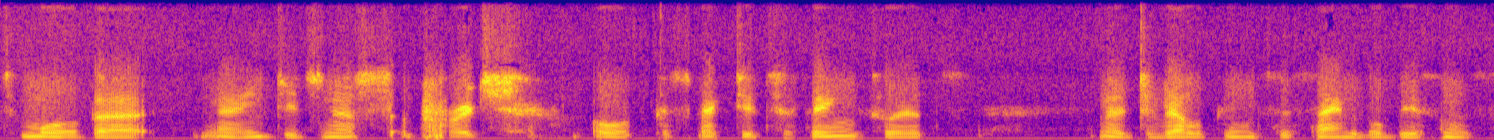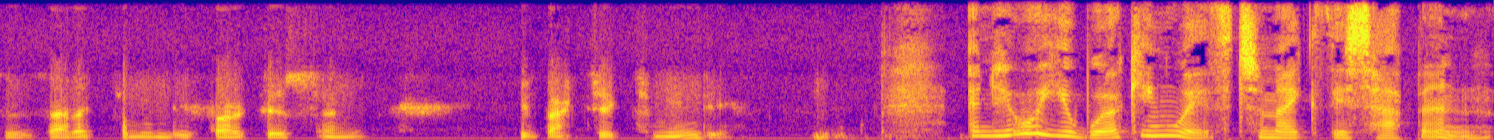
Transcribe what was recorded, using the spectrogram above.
It's more of a you know, indigenous approach or perspective to things where it's you know developing sustainable businesses that are community focused and give back to community. And who are you working with to make this happen?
